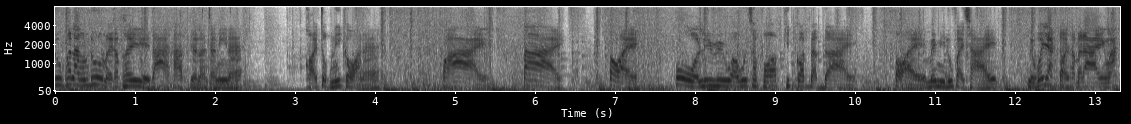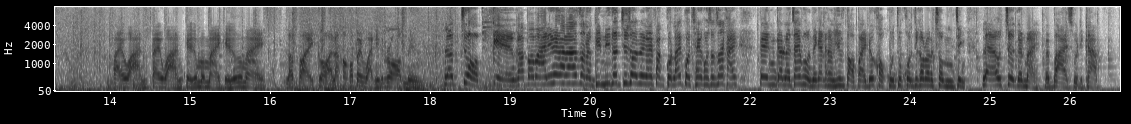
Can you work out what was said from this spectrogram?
ดูพลังด้วงหน่อยครับเฮ้ยได้ครับ เดี๋ยวหลังจากนี้นะ ขอจบนี้ก่อนนะ ปายใต้ต่อย โอ้รีวิวอาวุธเฉพาะพิกก๊อตแบบได้ ต่อยไม่มีลูกไฟใช้ หรือว่าอยากต่อยธรรมดาเองมะไปหวานไปหวานเกิดขึ้นมาใหม่เกิดขึ้นมาใหม่ เราต่อยก่อนแล้วเขาก็ไปหวานอีกรอบหนึ่งแล้วจบเกมครับประมาณนี้นะครับสำหรับคลิปนี้ถ้าชื่นชอบยังไงฝากกดไลค์กดแชร์กดซับสไครต์เป็นกำลังใจผมในการทำคลิปต่อไปด้วยขอบคุณทุกคนที่เข้ามาชมจริงๆแล้วเจอกันใหม่บ๊ายบายสวัสดีครับ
